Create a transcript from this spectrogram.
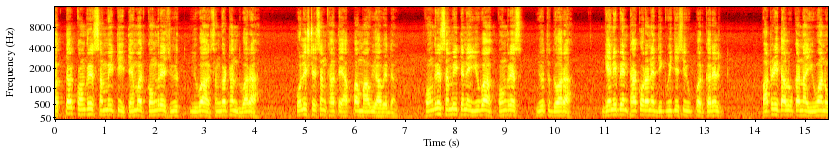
લખતર કોંગ્રેસ સમિતિ તેમજ કોંગ્રેસ યુથ યુવા સંગઠન દ્વારા પોલીસ સ્ટેશન ખાતે આપવામાં આવ્યું આવેદન. કોંગ્રેસ સમિતિ અને યુવા કોંગ્રેસ યુથ દ્વારા ગેનીબેન ઠાકોર અને દિગ્વિજયસિંહ ઉપર કરેલ પાટડી તાલુકાના યુવાનો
